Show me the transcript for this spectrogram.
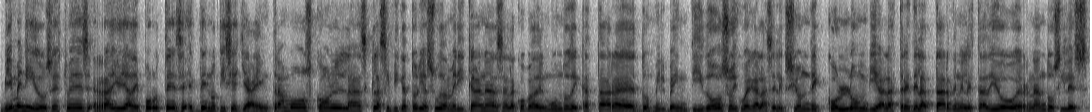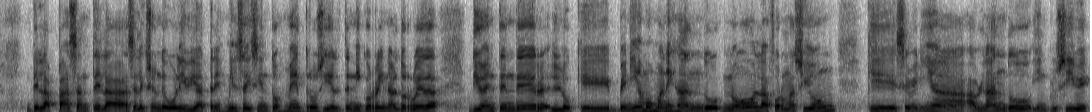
Bienvenidos, esto es Radio Ya Deportes de Noticias Ya. Entramos con las clasificatorias sudamericanas a la Copa del Mundo de Qatar 2022. Eh, Hoy juega la selección de Colombia a las 3 de la tarde en el estadio Hernando Siles de La Paz ante la selección de Bolivia. 3.600 metros y el técnico Reinaldo Rueda dio a entender lo que veníamos manejando, no la formación que se venía hablando inclusive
